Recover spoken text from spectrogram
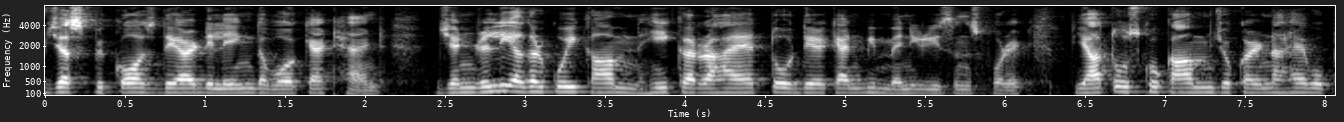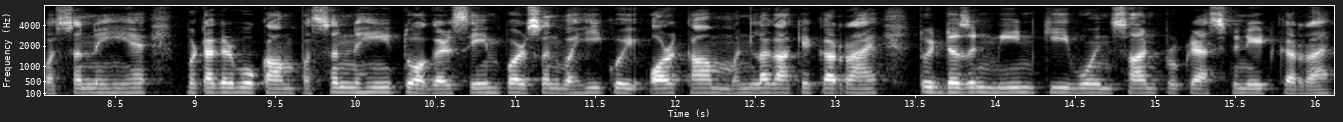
just because they are delaying the work at hand generally अगर कोई काम नहीं कर रहा है तो there can be many reasons for it या तो उसको काम जो करना है, वो पसंद नहीं है बट अगर वो काम पसंद नहीं तो अगर सेम पर्सन वही कोई और काम मन लगा के कर रहा है तो इट डजेंट मीन कि वो इंसान प्रोक्रेस्टिनेट कर रहा है.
